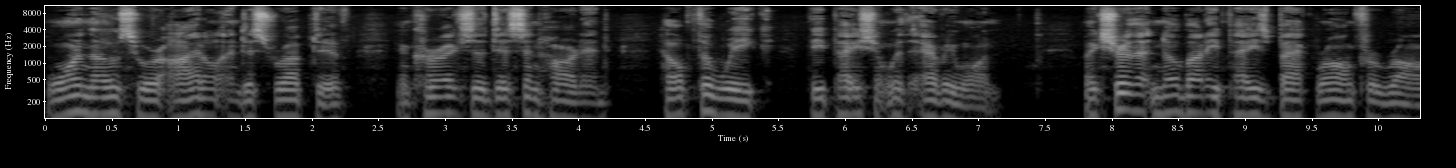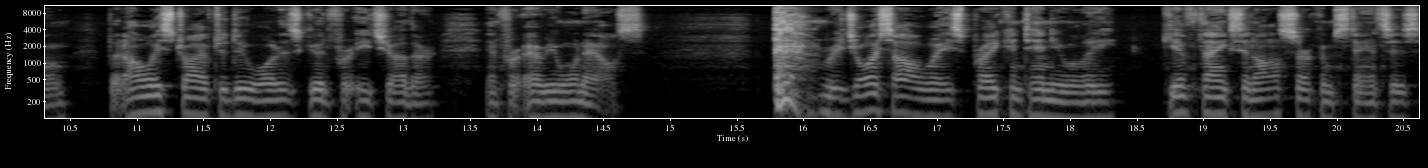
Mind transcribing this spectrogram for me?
warn those who are idle and disruptive, encourage the disheartened, help the weak, be patient with everyone. Make sure that nobody pays back wrong for wrong, but always strive to do what is good for each other and for everyone else. Rejoice always, pray continually, give thanks in all circumstances,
